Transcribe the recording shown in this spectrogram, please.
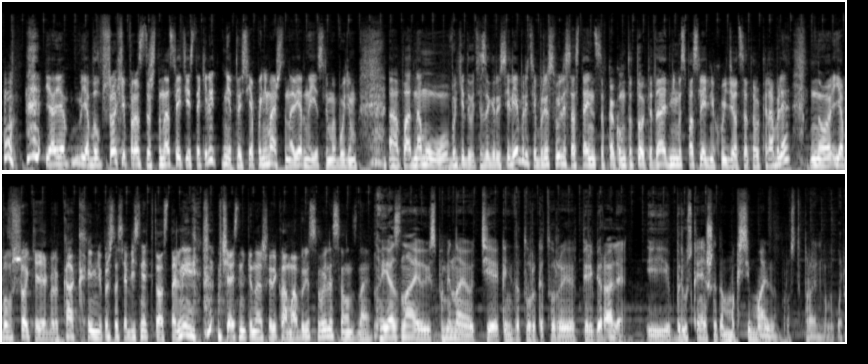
я, я, я был в шоке просто, что на свете есть такие люди. Нет, то есть я понимаю, что, наверное, если мы будем э, по одному выкидывать из игры селебрити, Брюс Уиллис останется в каком-то топе, да, одним из последних уйдет с этого корабля. Но я был в шоке, я говорю, как? И мне пришлось объяснять, кто остальные участники нашей рекламы. А Брюса Уиллиса он знает. Но я знаю и вспоминаю те кандидатуры, которые перебирали. И Брюс, конечно, это максимально просто правильный выбор.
